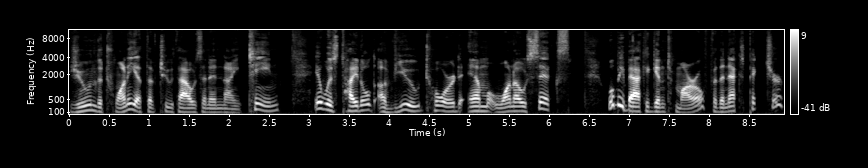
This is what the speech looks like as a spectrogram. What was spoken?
June the 20th of 2019. It was titled a view toward M106. We'll be back again tomorrow for the next picture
